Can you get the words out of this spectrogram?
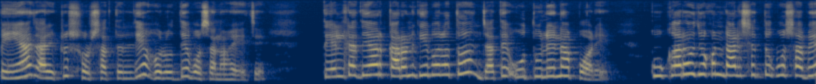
পেঁয়াজ আর একটু সরষার তেল দিয়ে হলুদ দিয়ে বসানো হয়েছে। তেলটা দেওয়ার কারণ কি বলো তো যাতে উতুলে না পড়ে। কুকারেও যখন ডাল সেদ্ধ বসাবে,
